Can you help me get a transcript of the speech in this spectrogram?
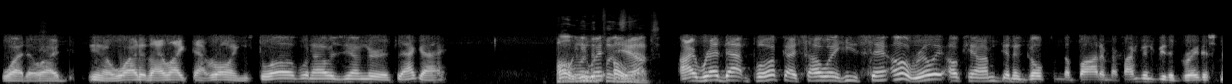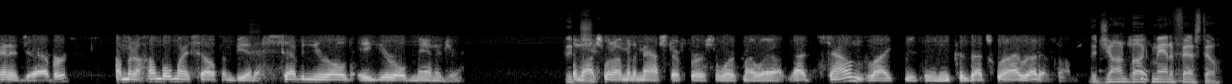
Why do I, you know, why did I like that Rawlings glove when I was younger? It's that guy. oh, he went. Oh, I read that book. I saw what he's saying. Oh, really? Okay, I'm going to go from the bottom. If I'm going to be the greatest manager ever, I'm going to humble myself and be a seven year old, eight year old manager. The and that's what I'm going to master first and work my way up. That sounds like Matheny because that's where I read it from. the John Buck Manifesto.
